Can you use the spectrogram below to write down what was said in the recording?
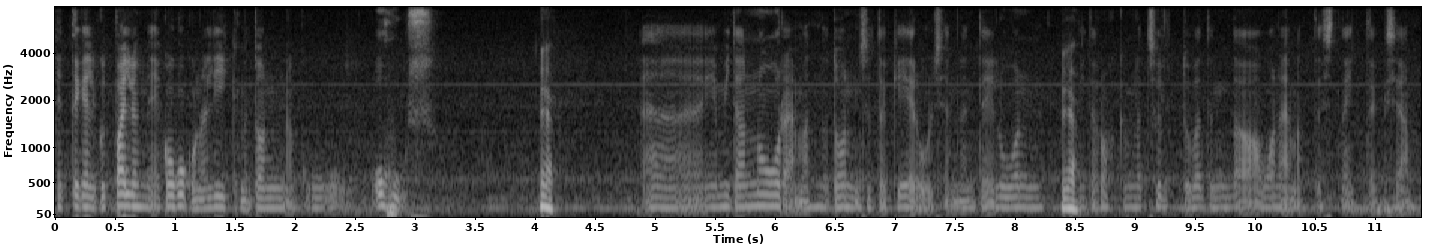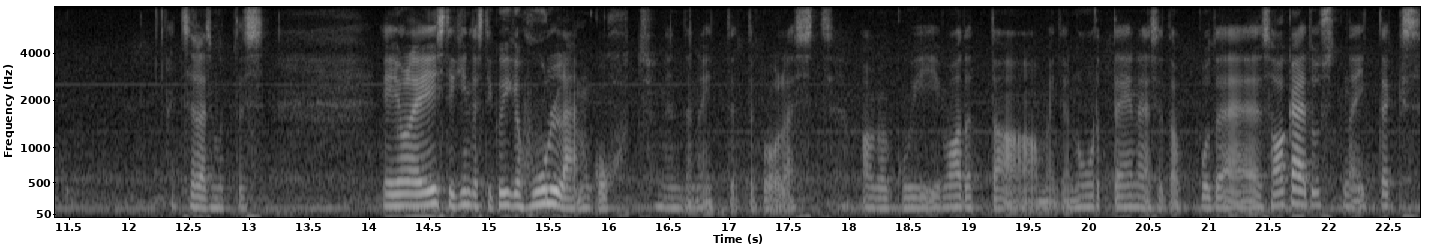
et tegelikult paljud meie kogukonna liikmed on nagu ohus. jah. Äh, ja mida nooremad nad on, seda keerulisem nende elu on, mida rohkem nad sõltuvad enda vanematest näiteks ja et selles mõttes ei ole Eesti kindlasti kõige hullem koht nende näitajate poolest, aga kui vaadata, ma ei tea, noorte enesetappude sagedust näiteks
